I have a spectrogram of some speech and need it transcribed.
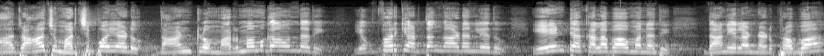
ఆ రాజు మర్చిపోయాడు. దాంట్లో మర్మముగా ఉంది అది ఎవ్వరికి అర్థం కావడం లేదు. ఏంటి ఆ కలభావం అన్నది? దానియలు అంటున్నాడు ప్రభా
